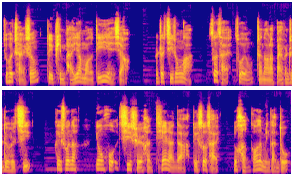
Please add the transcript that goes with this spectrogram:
就会产生对品牌样貌的第一印象，而这其中啊，色彩作用占到了百分之六十七。可以说呢，用户其实很天然的对色彩有很高的敏感度。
